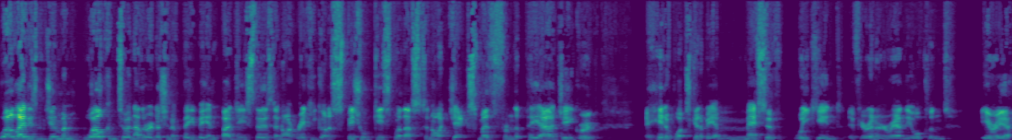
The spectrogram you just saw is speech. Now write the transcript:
Well, ladies and gentlemen, welcome to another edition of BB and Budgies Thursday Night Recce. Got a special guest with us tonight, Jack Smith from the PRG Group, ahead of what's going to be a massive weekend if you're in and around the Auckland area.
